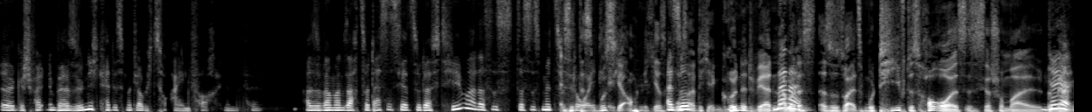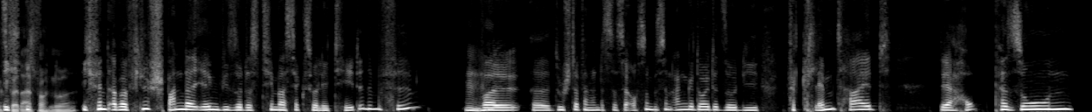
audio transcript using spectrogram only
äh, gespaltene Persönlichkeit ist mir, glaube ich, zu einfach in dem Film. Also wenn man sagt, so das ist jetzt so das Thema, das ist, das ist mir zu Also, deutlich. das muss ja auch nicht jetzt Also- großartig ergründet werden, Nein, aber nein. das, also so als Motiv des Horrors ist es ja schon mal bemerkenswert ich- einfach nur. Ich finde aber viel spannender irgendwie so das Thema Sexualität in dem Film, Mhm. weil äh, du, Stefan, hattest das ja auch so ein bisschen angedeutet, so die Verklemmtheit der Hauptperson,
